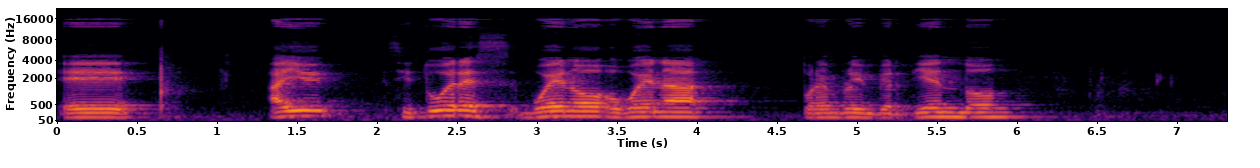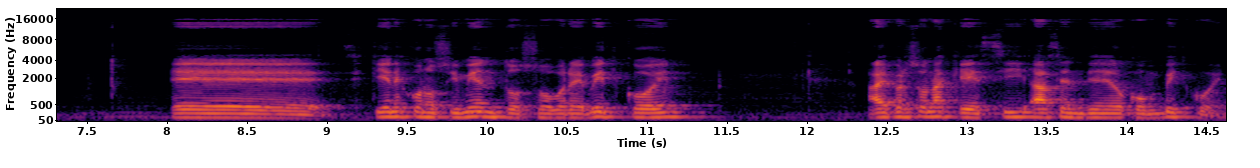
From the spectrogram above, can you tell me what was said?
eh, hay, si tú eres bueno o buena, por ejemplo, invirtiendo, eh, si tienes conocimiento sobre Bitcoin, hay personas que sí hacen dinero con Bitcoin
